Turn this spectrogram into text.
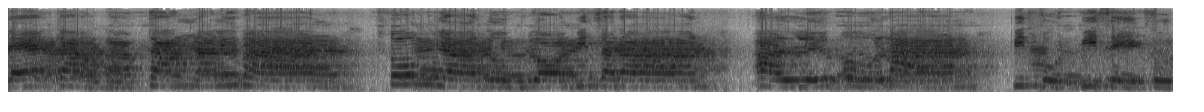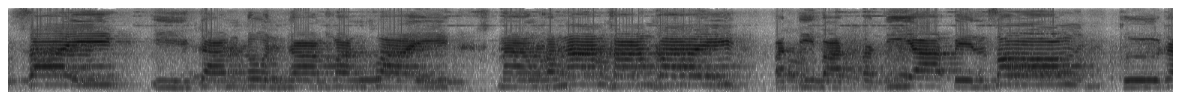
และก้าวกับทางนาลิพานส้มยาลมร้อนพิสดารอันลึกโอฬารพิสุทธิ์พิเศษสุดใสอีกตามต้นทางคลังไคลนางขนานข้างใครปฏิบัติปฏิยาเป็นสอง คือท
